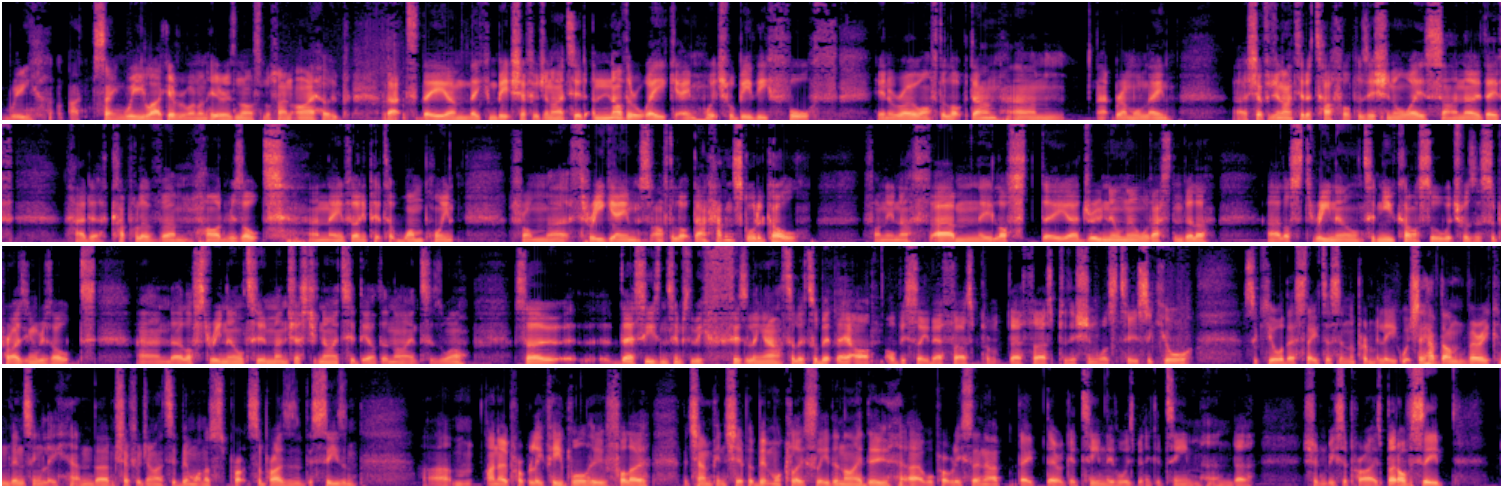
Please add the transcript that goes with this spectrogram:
we, I'm saying we, like everyone on here is an Arsenal fan. I hope that they um, they can beat Sheffield United another away game, which will be the fourth in a row after lockdown um, at Bramall Lane. Uh, Sheffield United a tough opposition always. I know they've had a couple of um, hard results and they've only picked up one point from uh, three games after lockdown. Haven't scored a goal, funny enough. Um, they lost, they uh, drew nil nil with Aston Villa. Uh, lost 3 0 to Newcastle, which was a surprising result, and uh, lost 3 0 to Manchester United the other night as well. So uh, their season seems to be fizzling out a little bit. They are obviously their first their first position was to secure secure their status in the Premier League, which they have done very convincingly. And um, Sheffield United have been one of the surprises of this season. Um, I know probably people who follow the championship a bit more closely than I do uh, will probably say no, they they're a good team. They've always been a good team, and uh, shouldn't be surprised. But obviously,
